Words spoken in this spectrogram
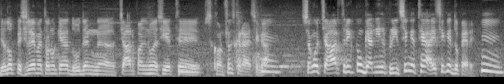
ਜਦੋਂ ਪਿਛਲੇ ਮੈਂ ਤੁਹਾਨੂੰ ਕਿਹਾ ਦੋ ਦਿਨ 4-5 ਨੂੰ ਅਸੀਂ ਇੱਥੇ ਕਾਨਫਰੰਸ ਕਰਾਇਆ ਸੀਗਾ। ਸਗੋਂ 4 ਤਰੀਕ ਨੂੰ ਗਿਆਨੀ ਹਰਪ੍ਰੀਤ ਸਿੰਘ ਇੱਥੇ ਆਏ ਸੀਗੇ ਦੁਪਹਿਰੇ। ਹੂੰ।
